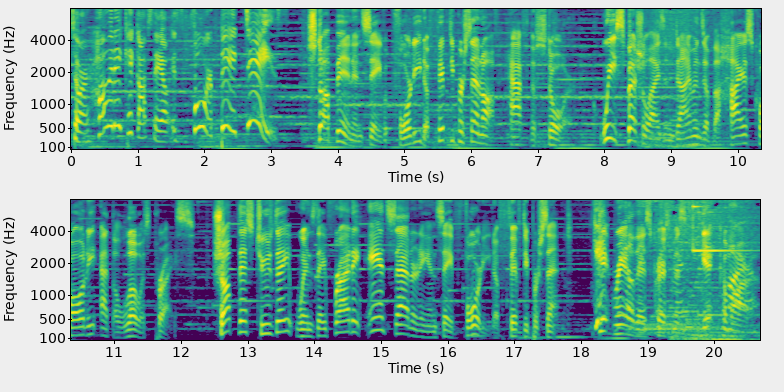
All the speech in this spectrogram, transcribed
so our holiday kickoff sale is four big days. Stop in and save 40 to 50% off half the store. We specialize in diamonds of the highest quality at the lowest price. Shop this Tuesday, Wednesday, Friday, and Saturday and save 40 to 50%. Get, real this Christmas. Get Kamara.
